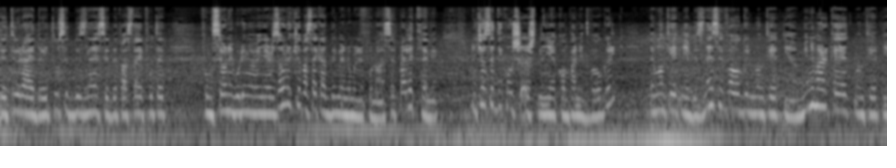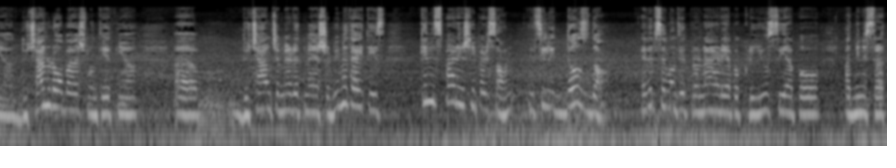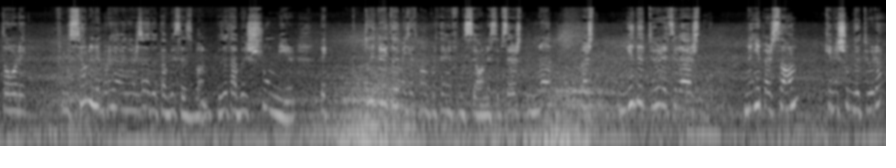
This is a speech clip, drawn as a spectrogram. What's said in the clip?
detyra e drejtuesit të biznesit dhe pastaj futet funksioni i burimeve njerëzore, kjo pastaj ka të bëjë me numrin e punonjësve. Pra le të themi, në qoftë se dikush është në një kompani të vogël, dhe mund të jetë një biznes i vogël, mund të jetë një mini market, mund të jetë një dyqan rrobash, mund të jetë një uh, dyqan që merret me shërbimet e IT-s. Kemi, së pari është një person, i cili do s'do, edhe pse mund të jetë pronari apo krijuesi apo administratori, funksionin e burimeve njerëzore do ta bëjë se s'bën. Dhe do ta bëjë shumë mirë. Dhe këtu i drejtohemi gjithmonë pra themi funksioni, sepse është në është një detyrë e cila është në një person, kemi shumë detyra,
